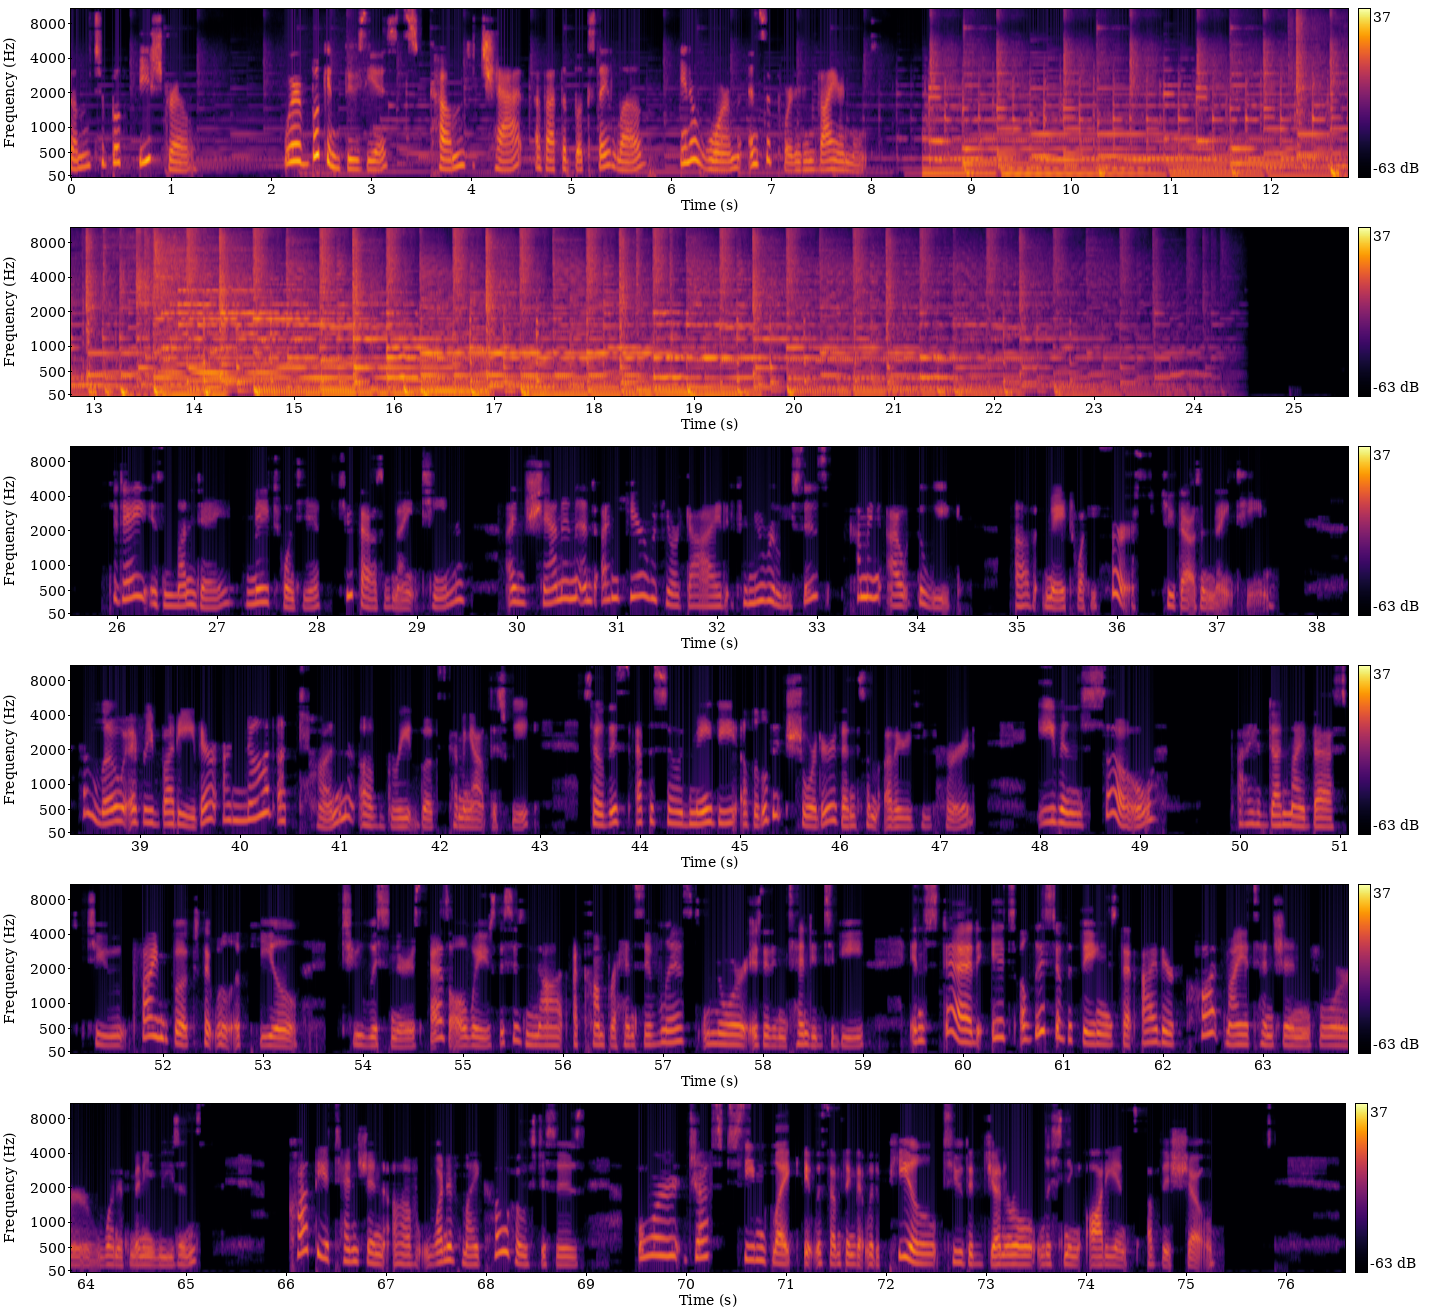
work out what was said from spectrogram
Welcome to Book Bistro, where book enthusiasts come to chat about the books they love in a warm and supportive environment. Today is Monday, May 20th, 2019. I'm Shannon and I'm here with your guide to new releases coming out the week of May 21st, 2019. Hello everybody. There are not a ton of great books coming out this week, so this episode may be a little bit shorter than some others you've heard. Even so, I have done my best to find books that will appeal to listeners. As always, this is not a comprehensive list, nor is it intended to be. Instead, it's a list of the things that either caught my attention for one of many reasons, caught the attention of one of my co hostesses, or just seemed like it was something that would appeal to the general listening audience of this show.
